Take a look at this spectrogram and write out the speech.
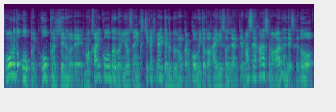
ホールドオープン、オープンしてるので、まあ、開口部分、要するに口が開いてる部分からゴミとか入りそうじゃんって、まあ、そういう話もあるんですけど、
